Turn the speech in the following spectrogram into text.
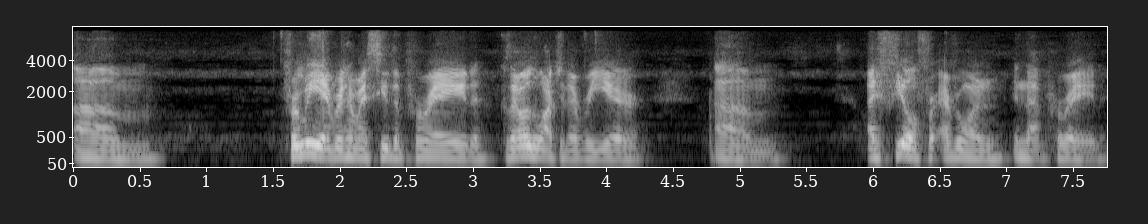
um for me every time I see the parade because I always watch it every year um I feel for everyone in that parade.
